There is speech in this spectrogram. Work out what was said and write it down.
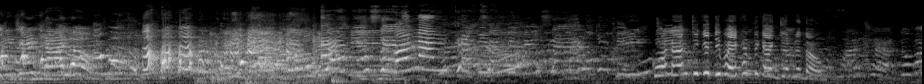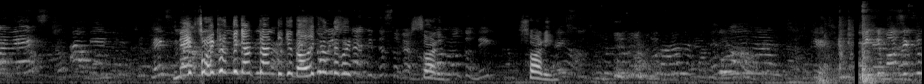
নিজের ডায়লগ কোন আন্টিকে দিবা এখান থেকে একজনকে দাও আচ্ছা তোমার নেক্সট নেক্সট ওইখান থেকে একটা আন্টিকে দাও ওইখান থেকে Sorry. সরি মিকি মাউস একটু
